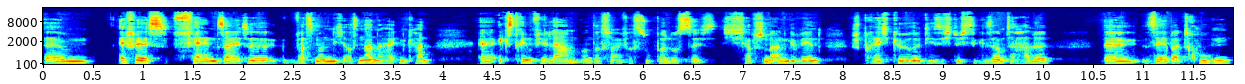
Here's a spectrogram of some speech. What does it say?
ähm, FS-Fanseite, was man nicht auseinanderhalten kann, äh, extrem viel Lärm. Und das war einfach super lustig. Ich habe schon angewähnt, Sprechchöre, die sich durch die gesamte Halle äh, selber trugen.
